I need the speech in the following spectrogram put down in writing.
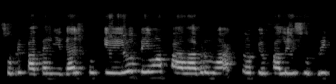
sobre paternidade, porque eu dei uma palavra no Acamp, eu falei sobre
